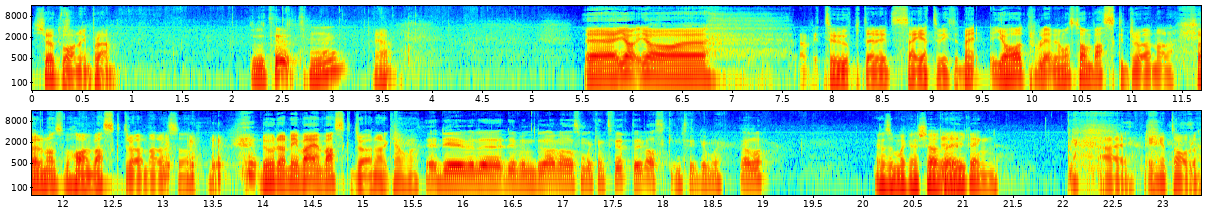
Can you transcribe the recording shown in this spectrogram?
Köpvarning på den. Det är trevligt. Mm. Ja. Eh, jag, jag, jag tog upp det, det är inte så jätteviktigt. Men jag har ett problem. Jag måste ha en vaskdrönare. Så är det någon som har en vaskdrönare så... Då undrar ni, vad är en vaskdrönare kanske? Det är väl, det är väl en drönare som man kan tvätta i vasken, tänker man. Eller? En som man kan köra det... i regn? Nej, inget av det.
